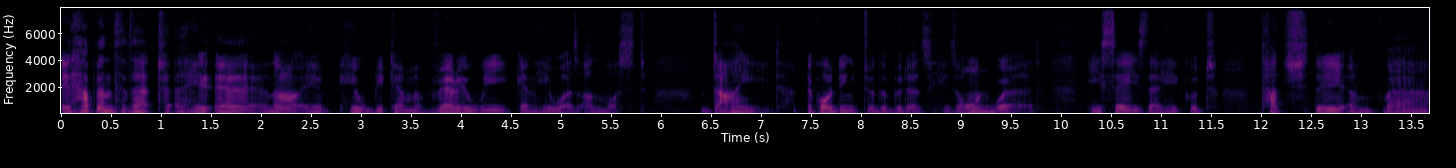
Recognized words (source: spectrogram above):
it happened that uh, he, uh, no, he he became very weak, and he was almost died. According to the Buddha's his own word, he says that he could touch the um, uh,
